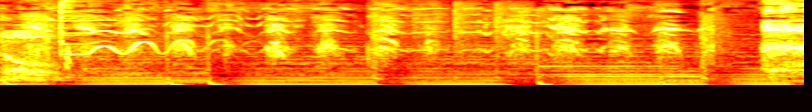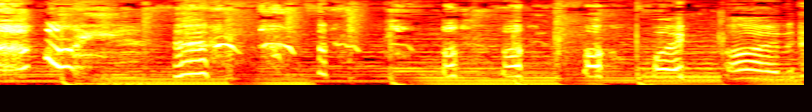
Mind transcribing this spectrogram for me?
no! oh my god!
